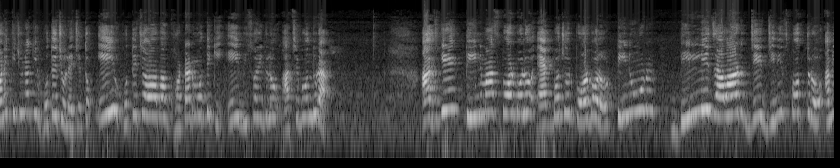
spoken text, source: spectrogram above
অনেক কিছু নাকি হতে চলেছে। তো এই হতে চাওয়া বা ঘটার মধ্যে কি এই বিষয়গুলো আছে বন্ধুরা। আজকে তিন মাস পর বলো, এক বছর পর বলো, টিনুর দিল্লি যাওয়ার যে জিনিসপত্র আমি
